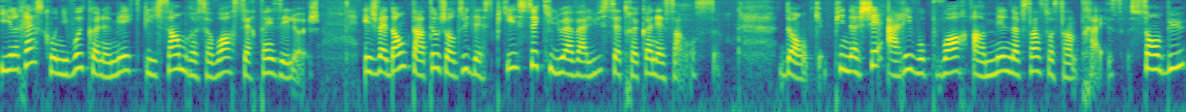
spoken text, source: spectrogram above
il reste qu'au niveau économique, il semble recevoir certains éloges. Et je vais donc tenter aujourd'hui d'expliquer ce qui lui a valu cette reconnaissance. Donc, Pinochet arrive au pouvoir en 1973. Son but,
